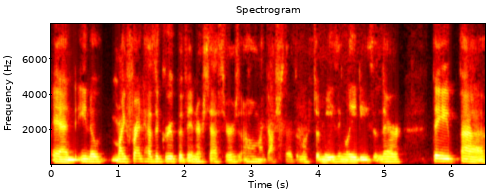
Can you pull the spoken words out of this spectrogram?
and you know my friend has a group of intercessors oh my gosh they're the most amazing ladies and they're they uh,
